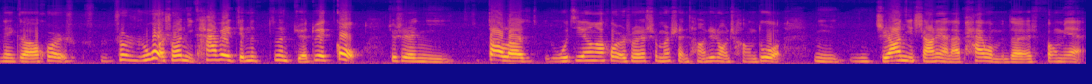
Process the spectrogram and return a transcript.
那个或者。说如果说你咖位真的真的绝对够，就是你到了吴京啊，或者说什么沈腾这种程度，你你只要你赏脸来拍我们的封面，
